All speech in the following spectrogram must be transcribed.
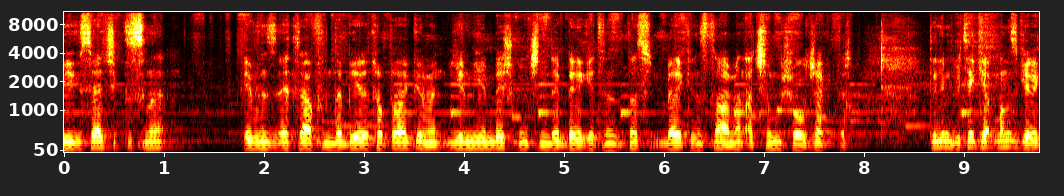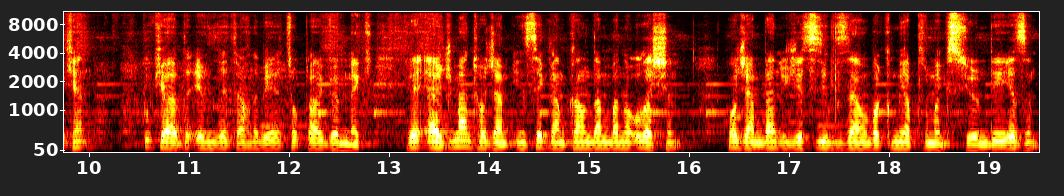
Bilgisayar çıktısını evinizin etrafında bir yere toprağa gömün. 20-25 gün içinde bereketiniz, bereketiniz tamamen açılmış olacaktır. Dediğim gibi tek yapmanız gereken bu kağıdı evinizin etrafında bir yere toprağa gömmek. Ve Ercüment Hocam Instagram kanalından bana ulaşın. Hocam ben ücretsiz yıldızlama bakımı yaptırmak istiyorum diye yazın.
